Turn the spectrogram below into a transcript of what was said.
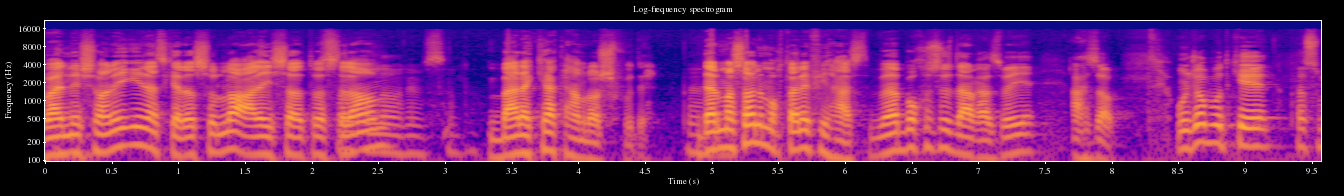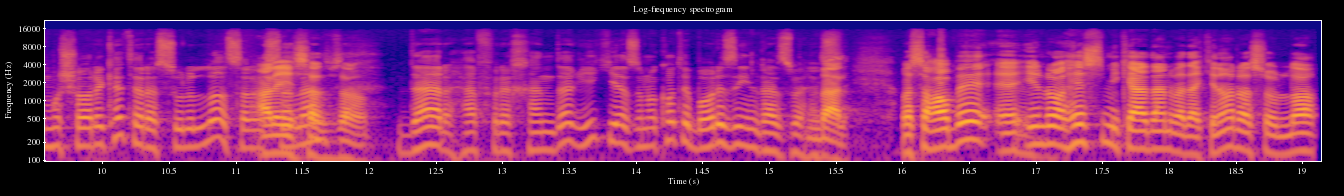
و نشانه این است که رسول الله علیه الصلاه و السلام. برکت همراهش بوده. در مسائل مختلفی هست و بخصوص در غزوه احزاب. اونجا بود که پس مشارکت رسول الله صلی الله علیه وسلم والسلام. در حفر خندق یکی از نکات بارز این غزوه هست. بله. و صحابه این را حس می‌کردن و در کنار رسول الله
